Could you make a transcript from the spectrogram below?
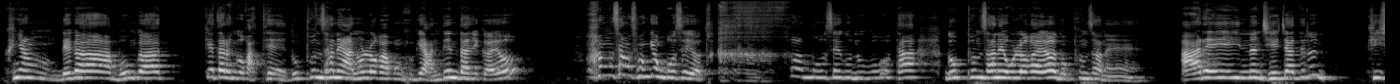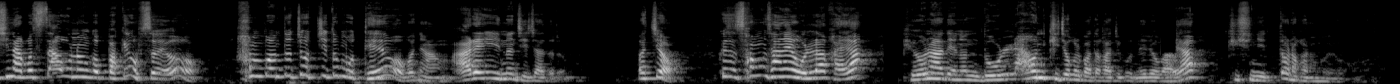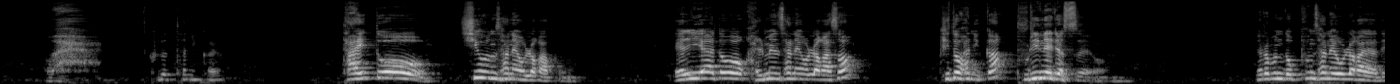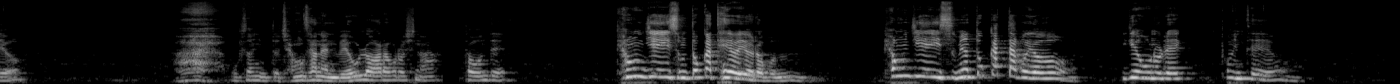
그냥 내가 뭔가 깨달은 것 같아. 높은 산에 안 올라가면 그게 안 된다니까요. 항상 성경 보세요. 다 모세고 누구 다 높은 산에 올라가요. 높은 산에. 아래에 있는 제자들은 귀신하고 싸우는 것밖에 없어요. 한 번도 쫓지도 못해요. 그냥 아래에 있는 제자들은. 맞죠? 그래서 성산에 올라가야 변화되는 놀라운 기적을 받아가지고 내려가야 귀신이 떠나가는 거예요. 와, 그렇다니까요. 다윗도 시온산에 올라가고 엘리야도 갈면산에 올라가서 기도하니까 불이 내렸어요. 여러분 높은 산에 올라가야 돼요. 아, 목사님 또 장산엔 왜 올라가라 그러시나? 더운데. 평지에 있으면 똑같아요, 여러분. 평지에 있으면 똑같다고요. 이게 오늘의 포인트예요.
